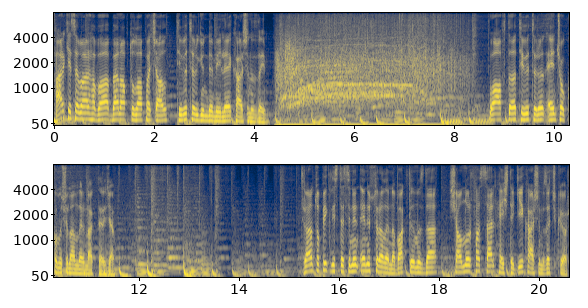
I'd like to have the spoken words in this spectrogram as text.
Herkese merhaba, ben Abdullah Paçal. Twitter gündemiyle karşınızdayım. Bu hafta Twitter'ın en çok konuşulanlarını aktaracağım. Trend Topik listesinin en üst sıralarına baktığımızda Şanlıurfa Sel hashtag'i karşımıza çıkıyor.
